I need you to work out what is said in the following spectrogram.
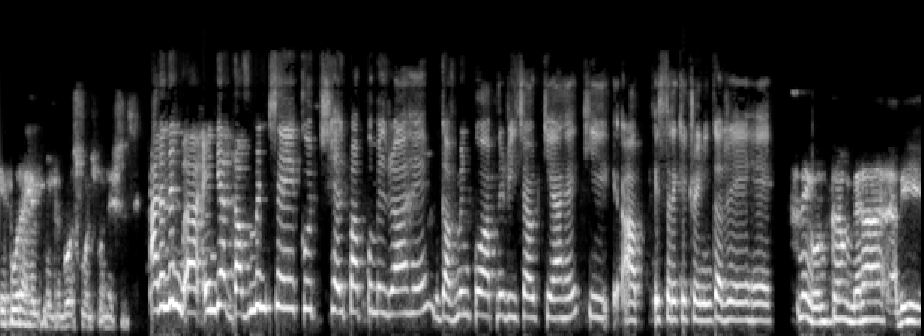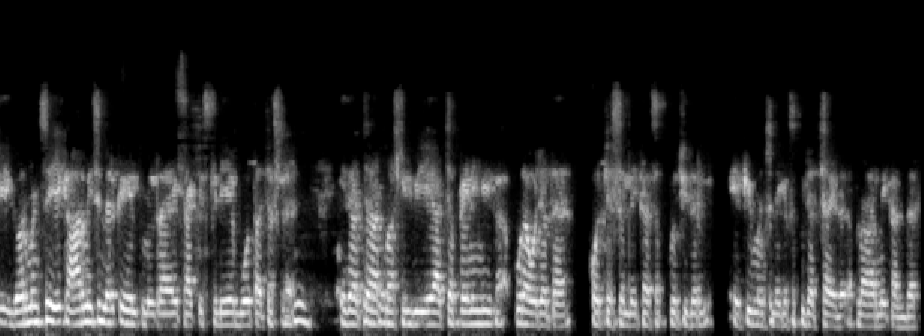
ये पूरा हेल्प मिल रहा है गो स्पोर्ट्स फाउंडेशन से। आनंदन इंडिया गवर्नमेंट से कुछ हेल्प आपको मिल रहा है? गवर्नमेंट को आपने रीच आउट किया है कि आप इस तरह की ट्रेनिंग कर रहे हैं? नहीं उनका मेरा अभी गवर्नमेंट से एक आर्मी से मेरे को हेल्प मिल रहा है प्रैक्टिस के लिए बहुत अच्छा हम्म। इधर अच्छा एटमोसफियर हम्म। भी है अच्छा ट्रेनिंग भी पूरा हो जाता है। कोचेस से लेकर सब कुछ इधर इक्विपमेंट से लेकर सब कुछ अच्छा है इधर अपना आर्मी का अंदर।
